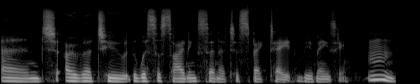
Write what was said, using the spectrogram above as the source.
and over to the Whistler Sliding Centre to spectate. It'll be amazing. Mm.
